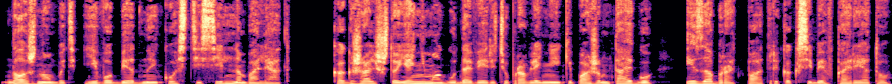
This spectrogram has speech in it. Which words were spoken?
Должно быть, его бедные кости сильно болят. Как жаль, что я не могу доверить управление экипажем Тайгу и забрать Патрика к себе в карету.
